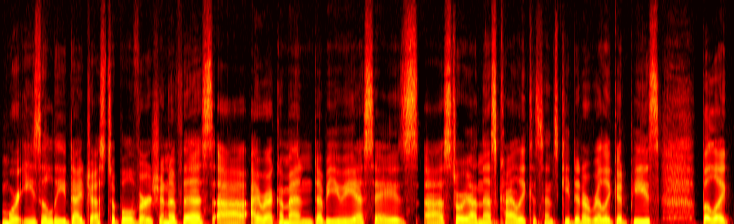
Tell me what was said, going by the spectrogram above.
more easily digestible version of this, uh, I recommend WESA's uh, story on this. Kiley Koscinski did a really good piece. But like,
